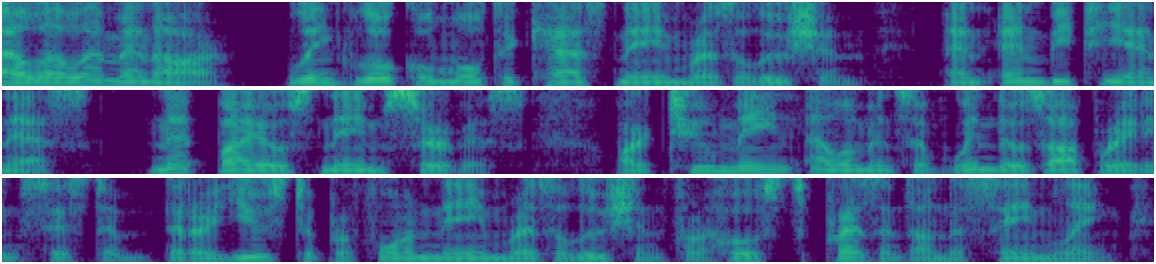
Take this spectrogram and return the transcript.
LLMNR, Link Local Multicast Name Resolution, and NBTNS, NetBIOS Name Service, are two main elements of Windows operating system that are used to perform name resolution for hosts present on the same link.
